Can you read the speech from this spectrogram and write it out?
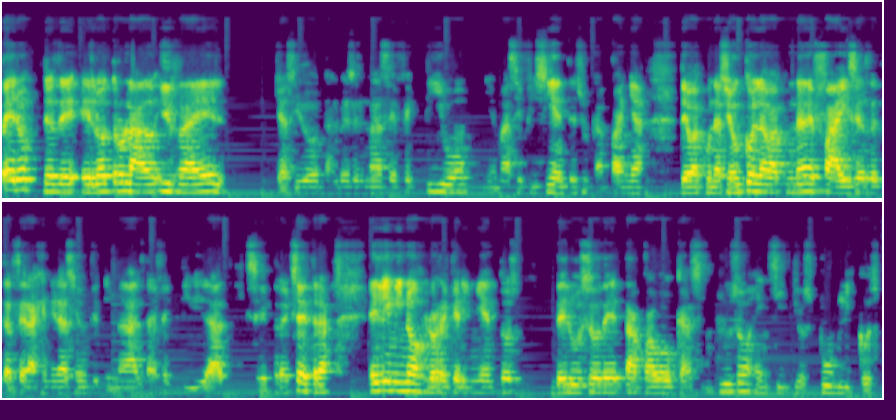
Pero desde el otro lado, Israel que ha sido tal vez el más efectivo y el más eficiente en su campaña de vacunación con la vacuna de Pfizer de tercera generación que tiene una alta efectividad, etcétera, etcétera, eliminó los requerimientos del uso de tapabocas, incluso en sitios públicos.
